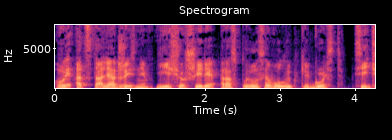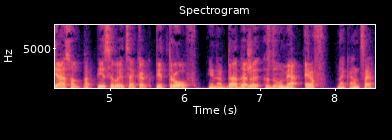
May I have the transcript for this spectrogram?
Вы отстали от жизни. Еще шире расплылся в улыбке гость. Сейчас он подписывается как Петров, иногда даже с двумя «Ф» на конце.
